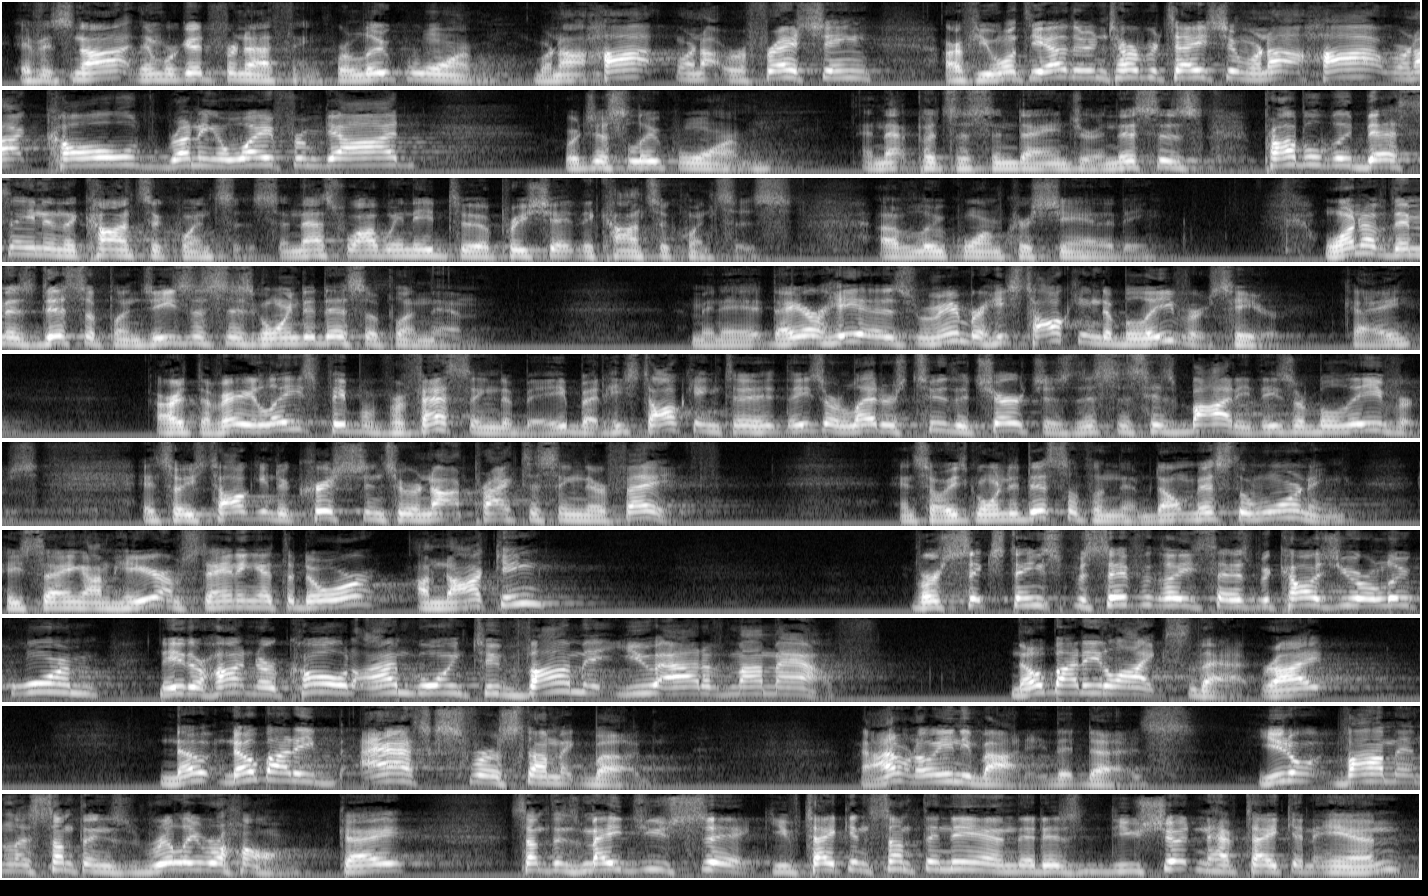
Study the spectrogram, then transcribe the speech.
If it's not, then we're good for nothing. We're lukewarm. We're not hot. We're not refreshing. Or if you want the other interpretation, we're not hot, we're not cold, running away from God, we're just lukewarm. And that puts us in danger. And this is probably best seen in the consequences. And that's why we need to appreciate the consequences of lukewarm Christianity. One of them is discipline. Jesus is going to discipline them. I mean, they are His. Remember, He's talking to believers here, okay? or at the very least, people professing to be, but he's talking to, these are letters to the churches. This is his body, these are believers. And so he's talking to Christians who are not practicing their faith. And so he's going to discipline them. Don't miss the warning. He's saying, I'm here, I'm standing at the door, I'm knocking. Verse 16 specifically says, Because you are lukewarm, neither hot nor cold, I'm going to vomit you out of my mouth. Nobody likes that, right? No, nobody asks for a stomach bug. I don't know anybody that does. You don't vomit unless something's really wrong, okay? Something's made you sick. You've taken something in that is you shouldn't have taken in,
